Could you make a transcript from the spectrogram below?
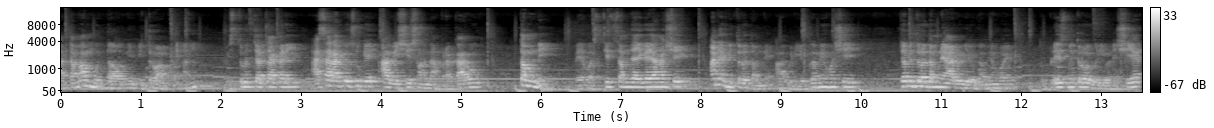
આ તમામ મુદ્દાઓની મિત્રો આપણે અહીં વિસ્તૃત ચર્ચા કરી. આશા રાખું છું કે આ વિશેષણના પ્રકારો તમને વ્યવસ્થિત સમજાઈ ગયા હશે અને મિત્રો તમને આ વીડિયો ગમ્યો હશે. જો મિત્રો તમને આ વીડિયો ગમ્યો હોય તો પ્લીઝ મિત્રો વિડીયોને શેર,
